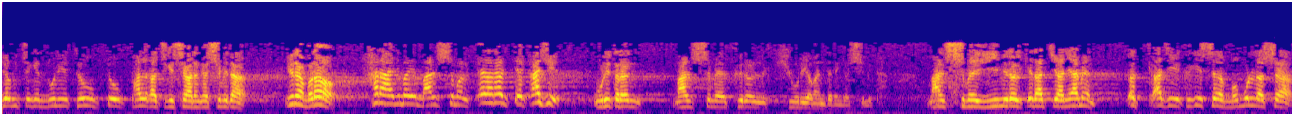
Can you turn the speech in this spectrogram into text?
영적인 눈이 더욱더욱 밝아지기 시작하는 것입니다. 이러므로 하나님의 말씀을 깨달을 때까지 우리들은 말씀의 귀를 기울여 만드는 것입니다. 말씀의 의미를 깨닫지 아니하면 끝까지 거기서 머물러서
